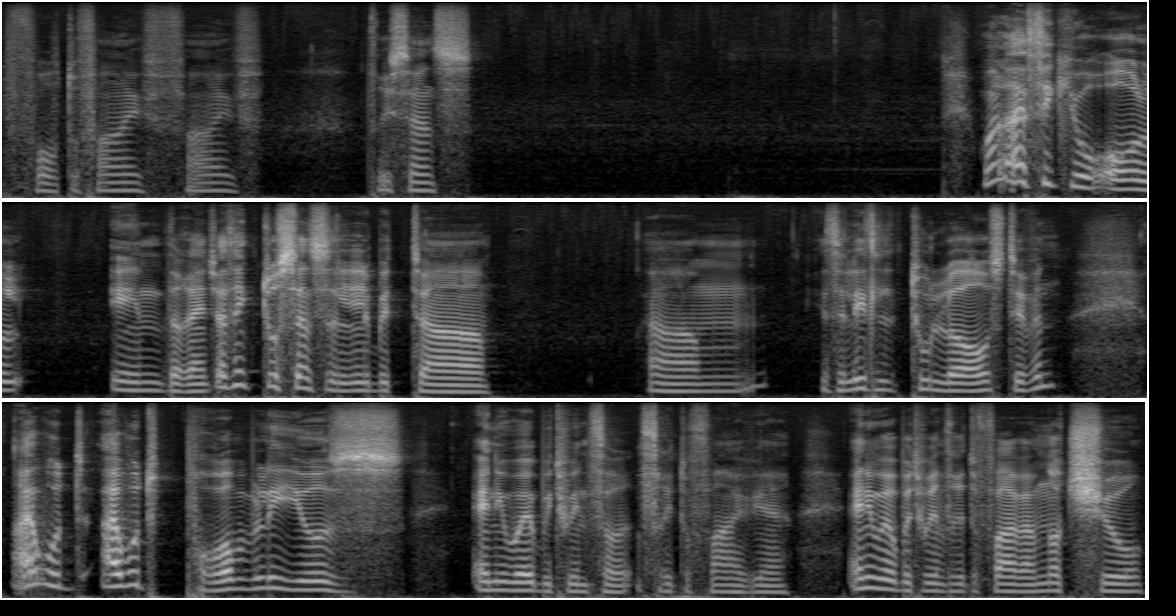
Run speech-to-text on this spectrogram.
Four to five, five, three cents. Well, I think you're all in the range. I think two cents is a little bit uh, um, is a little too low, Stephen. I would I would probably use anywhere between th three to five. Yeah, anywhere between three to five. I'm not sure.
